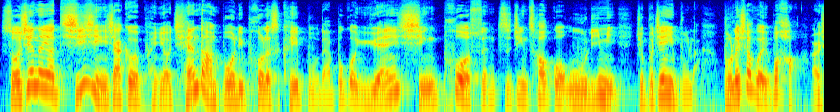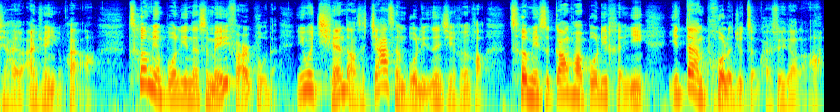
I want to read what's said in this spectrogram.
首先呢，要提醒一下各位朋友，前挡玻璃破了是可以补的，不过圆形破损直径超过五厘米就不建议补了，补了效果也不好，而且还有安全隐患啊。侧面玻璃呢是没法补的，因为前挡是夹层玻璃，韧性很好，侧面是钢化玻璃很硬，一旦破了就整块碎掉了啊。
